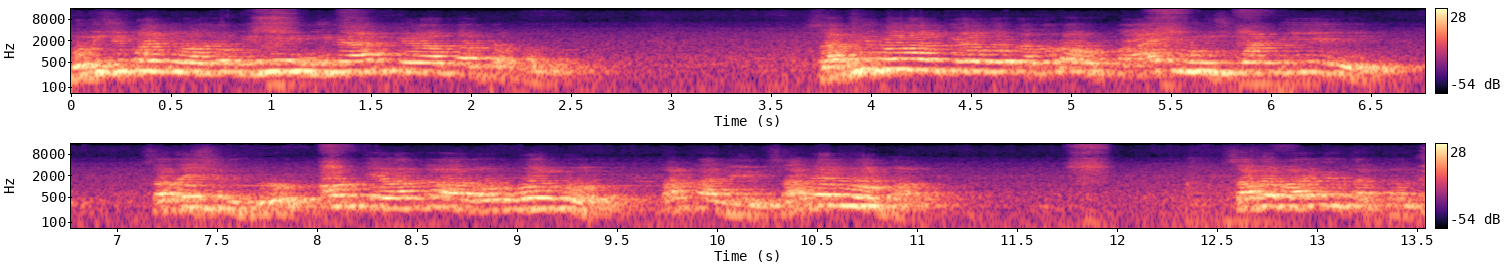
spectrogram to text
ಮುನ್ಸಿಪಾಲಿಟಿ ಒಳಗೆ ನೀನು ನೀನು ಯಾರು ಸನ್ನಿ ರೊನಾಲ್ಡ್ ಕೇಳ್ಬೇಕಂದ್ರೆ ಅವ್ರ ತಾಯಿ ಮುನ್ಸಿಪಾಲಿಟಿ ಸದಸ್ಯರಿದ್ರು. ಅವ್ರು ಕೇಳಕ್ಕ ಅವ್ರು ಹೋಗ್ಬೋದು. ಬಟ್ ಅಲ್ಲಿ ಸಭೆಯಲ್ಲಿ ಹೋಗ್ಬಾರ್ದು. ಸಭೆ ಹೊರಗಿರ್ತಕ್ಕಂಥ.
